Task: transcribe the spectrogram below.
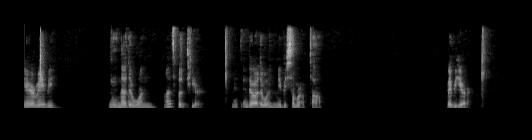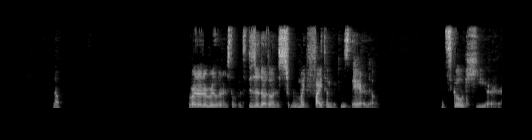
here maybe another one let's put it here right? and the other one maybe somewhere up top maybe here. No. Where are the rulers though? These are the other ones. We might fight him if he's there though. Let's go here.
